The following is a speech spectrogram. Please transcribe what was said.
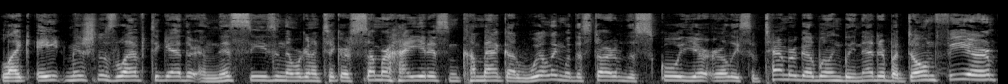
like eight Mishnahs left together in this season. Then we're going to take our summer hiatus and come back, God willing, with the start of the school year early September, God willing, Blineder. But don't fear,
